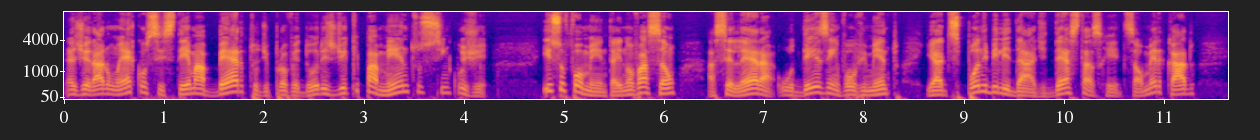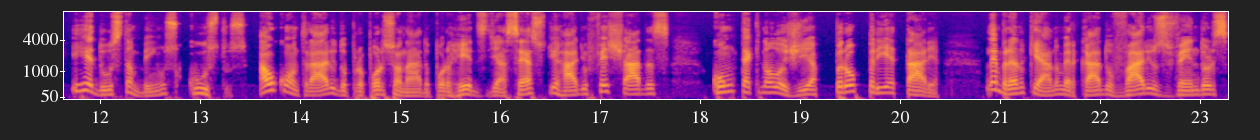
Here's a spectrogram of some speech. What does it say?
é gerar um ecossistema aberto de provedores de equipamentos 5G. Isso fomenta a inovação, acelera o desenvolvimento e a disponibilidade destas redes ao mercado e reduz também os custos, ao contrário do proporcionado por redes de acesso de rádio fechadas com tecnologia proprietária. Lembrando que há no mercado vários vendors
